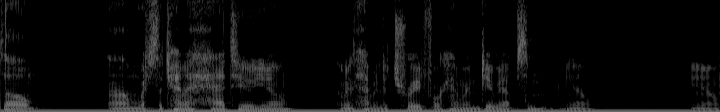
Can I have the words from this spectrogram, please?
So, um, which they kind of had to, you know. I mean, having to trade for him and giving up some, you know, you know,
